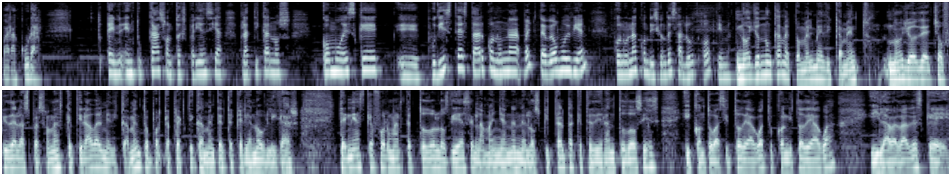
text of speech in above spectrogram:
para curar. En, en tu caso, en tu experiencia, platícanos cómo es que eh, pudiste estar con una, bueno, te veo muy bien, con una condición de salud óptima. No, yo nunca me tomé el medicamento, no, yo de hecho fui de las personas que tiraba el medicamento porque prácticamente te querían obligar. Tenías que formarte todos los días en la mañana en el hospital para que te dieran tu dosis y con tu vasito de agua, tu conito de agua, y la verdad es que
